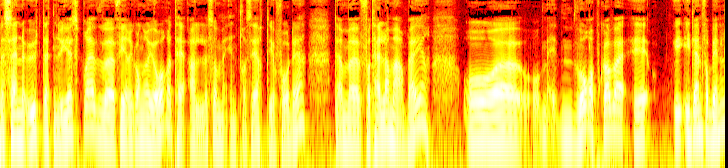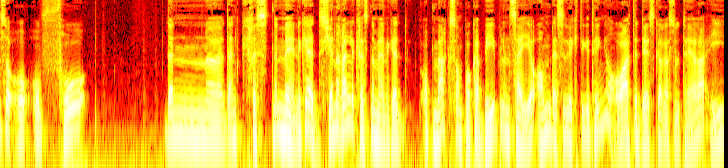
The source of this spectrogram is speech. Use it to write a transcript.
Vi sender ut et nyhetsbrev eh, fire ganger i året til alle som er interessert i å få det, der vi forteller om arbeidet. Og, og vår oppgave er i, i den forbindelse å, å få den, eh, den, kristne menighet, generelle kristne menighet, oppmerksom på hva Bibelen sier om disse viktige tingene, og at det skal resultere i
